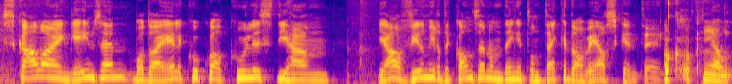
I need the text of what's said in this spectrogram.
scala aan games zijn, wat dat eigenlijk ook wel cool is, die gaan ja, veel meer de kans hebben om dingen te ontdekken dan wij als kind eigenlijk. Ook, ook, niet al,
